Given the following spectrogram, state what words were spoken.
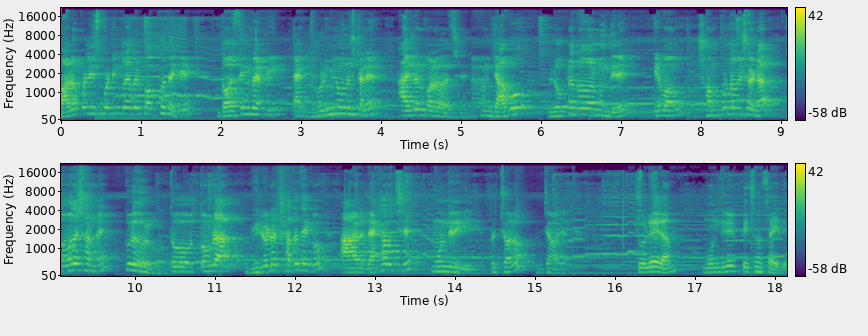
বারোপল্লী স্পোর্টিং ক্লাবের পক্ষ থেকে দশ দিন ব্যাপী এক ধর্মীয় অনুষ্ঠানের আয়োজন করা হয়েছে। এখন যাব লোকনাথ বাবার মন্দিরে এবং সম্পূর্ণ বিষয়টা তোমাদের সামনে তুলে ধরবো। তো তোমরা ভিডিওটার সাথে থেকো আর দেখা হচ্ছে মন্দিরে গিয়ে। তো চলো, যাওয়া যাক। চলে এলাম মন্দিরের পেছন সাইডে।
